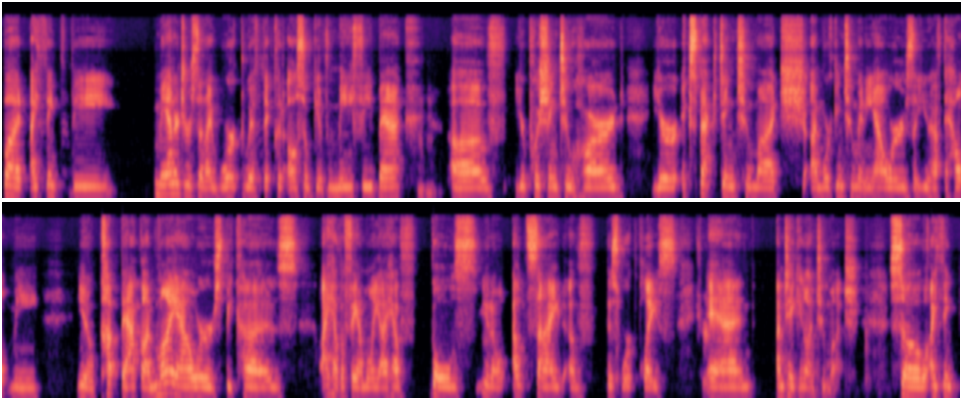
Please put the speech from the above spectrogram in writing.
But I think the managers that I worked with that could also give me feedback mm-hmm of you're pushing too hard, you're expecting too much, I'm working too many hours, so you have to help me, you know, cut back on my hours because I have a family, I have goals, you mm-hmm. know, outside of this workplace sure. and I'm taking on too much. So I think,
